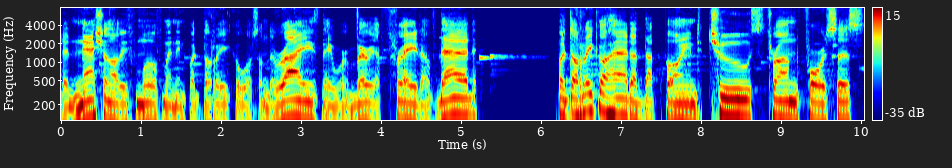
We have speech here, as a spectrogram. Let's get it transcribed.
The nationalist movement in Puerto Rico was on the rise. They were very afraid of that. Puerto Rico had at that point two strong forces.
